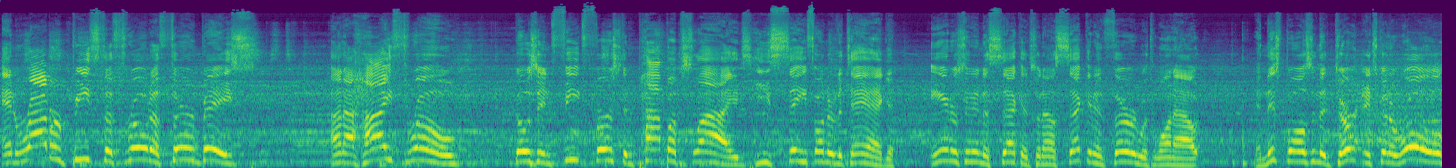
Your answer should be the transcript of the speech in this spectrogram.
And Robert beats the throw to third base on a high throw. Goes in feet first and pop up slides. He's safe under the tag. Anderson into second. So now second and third with one out. And this ball's in the dirt and it's going to roll.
